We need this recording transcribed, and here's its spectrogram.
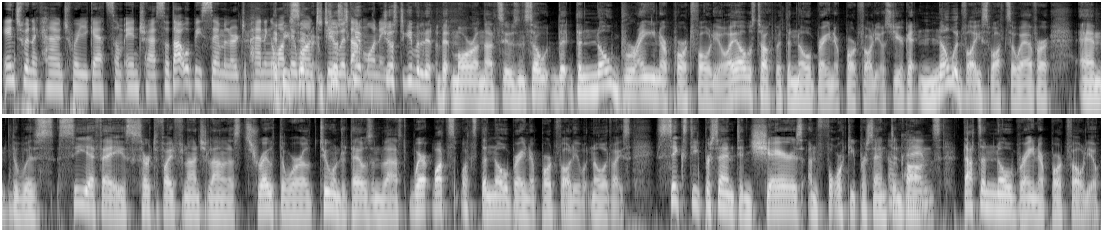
into an account where you get some interest? So that would be similar depending on It'd what they similar. want to do with to that give, money. Just to give a little bit more on that, Susan. So the, the no brainer portfolio, I always talk about the no brainer portfolio. So you're getting no advice whatsoever. Um, there was CFAs, certified financial analysts throughout the world, 200,000 last. Where, what's, what's the no brainer portfolio with no advice? 60% in shares and 40% in okay. bonds. That's a no brainer portfolio.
